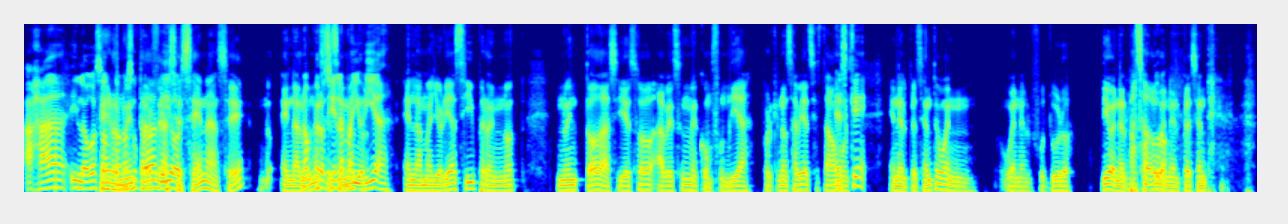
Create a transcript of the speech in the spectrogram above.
Ajá, y luego son pero no en todas las escenas, ¿eh? En algunas No, pero sí en la mayoría. en la mayoría sí, pero en no, no en todas. Y eso a veces me confundía, porque no sabía si estábamos en el presente o en, o en el futuro. Digo, en el pasado o en el presente.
